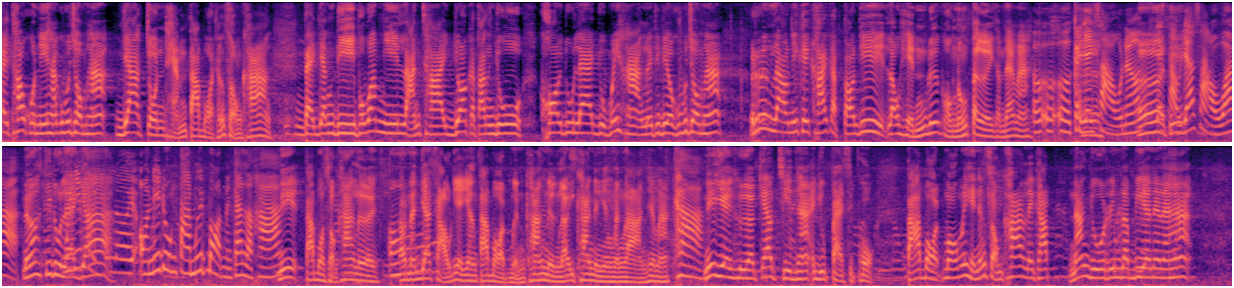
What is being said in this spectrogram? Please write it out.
ญ่เท่าคนนี้ฮะคุณผู้ชมฮะยากจนแถมตาบอดทั้งสองข้าง แต่ยังดีเพราะว่ามีหลานชายยอดกระตันยูคอยดูแลอยู่ไม่ห่างเลยทีเดียวคุณผู้ชมฮะเรื่องราวนี้คล้ายๆ กับตอนที่เราเห็นเรื่องของน้องเตยจำได้ไหมเออเออเออกับยายเสาเนอะเออยายเสาที่ ย่าเสาว่า เนอะที่ดูแลอุ๊นี่เหมืย่าอนกันเลย อ๋อ นี่ดวงตามืดบอดเหมือนกันเหรอคะ นี่ตาบอดสองข้างเลย อ๋อ ตอนนั้นย่าเสาเนี่ยยังตาบอดเหมือนข้างหนึ่งแล้วอีกข้างหนึ่งยังลางๆใช่ไหมค่ะ นี่ยายเฮือแก้วชินฮะอายุ 86 ตาบอดมองไม่เห็นทั้งสองข้างเลยครับ นั่งอยู่ริมระเบียงเนี่ยนะฮะ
